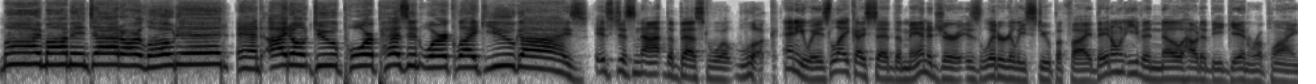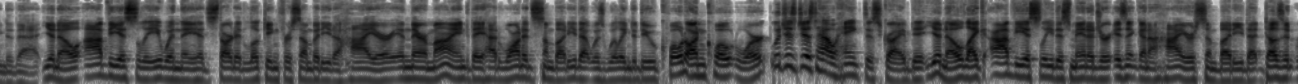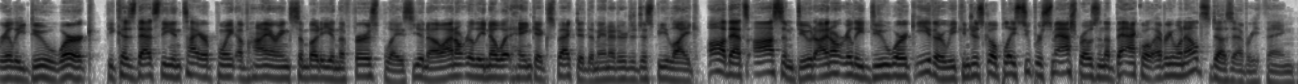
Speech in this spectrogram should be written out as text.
My mom and dad are loaded, and I don't do poor peasant work like you guys. It's just not the best look. Anyways, like I said, the manager is literally stupefied. They don't even know how to begin replying to that. You know, obviously, when they had started looking for somebody to hire, in their mind, they had wanted somebody that was willing to do quote unquote work, which is just how Hank described it. You know, like obviously, this manager isn't going to hire somebody that doesn't really do work because that's the entire point of hiring somebody in the first place. You know, I don't really know what Hank expected the manager to just be like, oh, that's awesome, dude. I don't really do work either. We can just go play Super Smash Bros. in the back while everyone else does everything.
